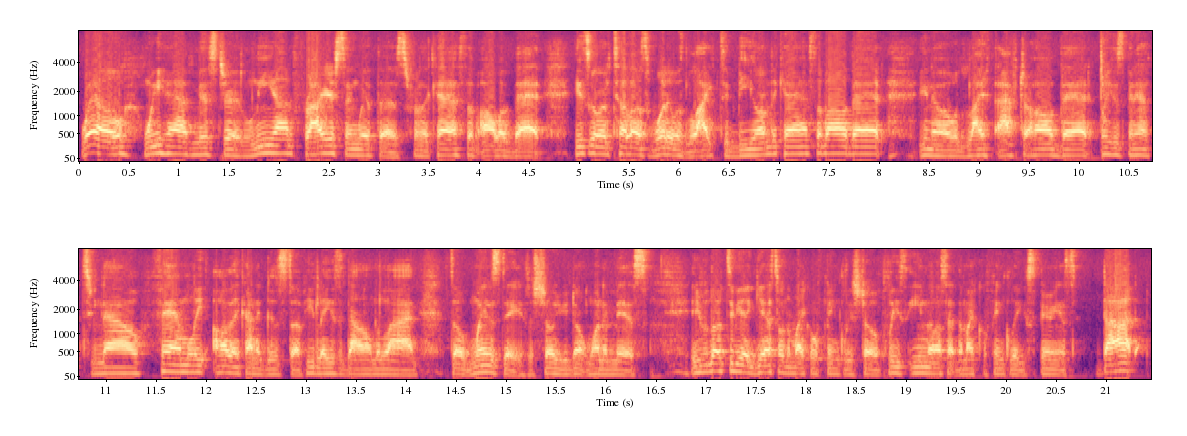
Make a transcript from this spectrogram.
Well, we have Mr. Leon Frierson with us from the cast of all of that. He's going to tell us what it was like to be on the cast of all of that, you know, life after all that, what he's been up to now, family, all that kind of good stuff. He lays it down on the line. So Wednesday is a show you don't want to miss. If you'd love to be a guest on the Michael Finkley Show, please email us at the Michael Finkley Experience dot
